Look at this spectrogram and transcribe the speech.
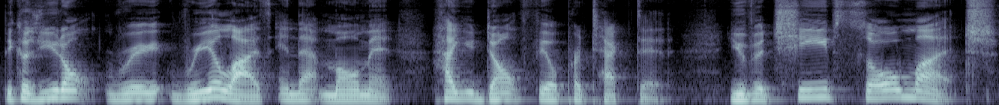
because you don't re- realize in that moment how you don't feel protected. You've achieved so much,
